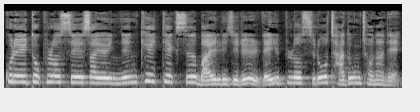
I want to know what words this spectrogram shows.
코레일톡 플러스에 쌓여있는 KTX 마일리지를 레일플러스로 자동 전환해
